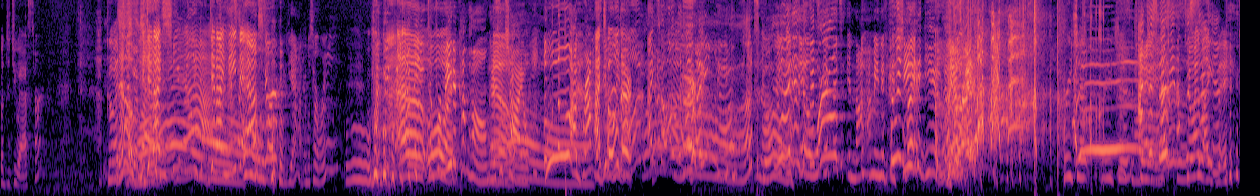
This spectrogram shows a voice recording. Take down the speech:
But did you ask her? Good. No. Did I did I need to ask her? Yeah, it was her room. I think, I mean, to- for me to come home as a child, ooh, our grandma. I told her. I told her. Oh, that's good What If, in the it's, world? if it's in not, I mean, if, Who if she invited you? Yeah, right. preach it preach it I just, I mean, I'm just No, I like this.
